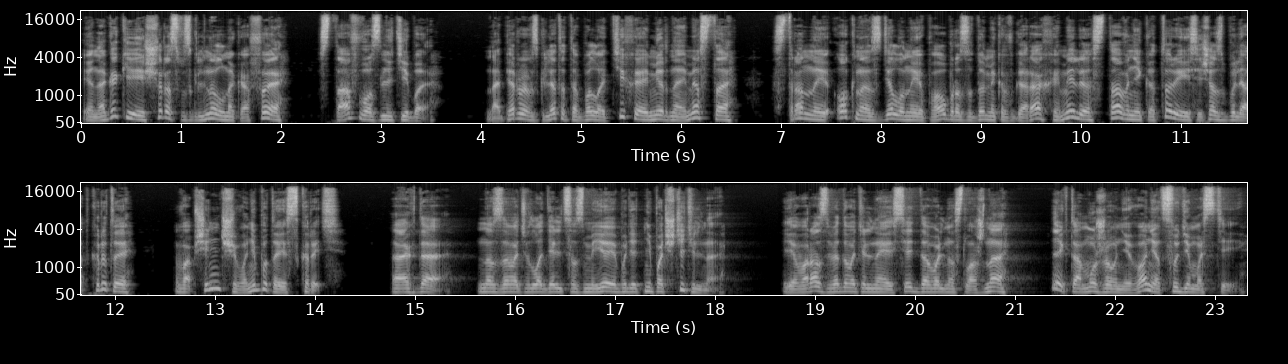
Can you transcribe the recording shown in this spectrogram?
Инагаки еще раз взглянул на кафе, став возле Тибы. На первый взгляд это было тихое мирное место, странные окна, сделанные по образу домика в горах, имели ставни, которые сейчас были открыты, вообще ничего не пытаясь скрыть. Ах да, называть владельца змеей будет непочтительно. Его разведывательная сеть довольно сложна, и к тому же у него нет судимостей.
